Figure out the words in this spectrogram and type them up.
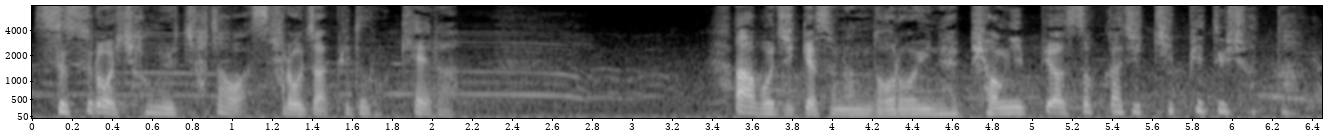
스스로 형을 찾아와 사로잡히도록 해라. 아버지께서는 너로 인해 병이 뼛속까지 깊이 드셨다.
